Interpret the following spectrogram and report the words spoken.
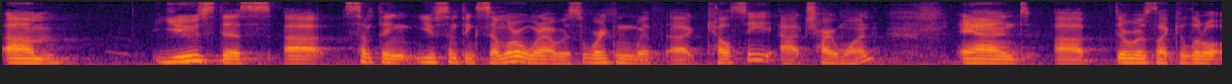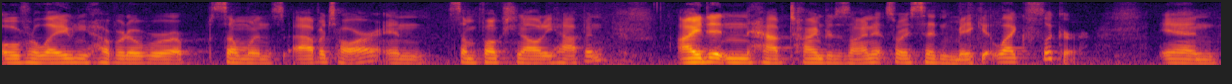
um, use this uh, something use something similar when I was working with uh, Kelsey at Chai One, and uh, there was like a little overlay when you hovered over someone's avatar and some functionality happened. I didn't have time to design it, so I said make it like Flickr. And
